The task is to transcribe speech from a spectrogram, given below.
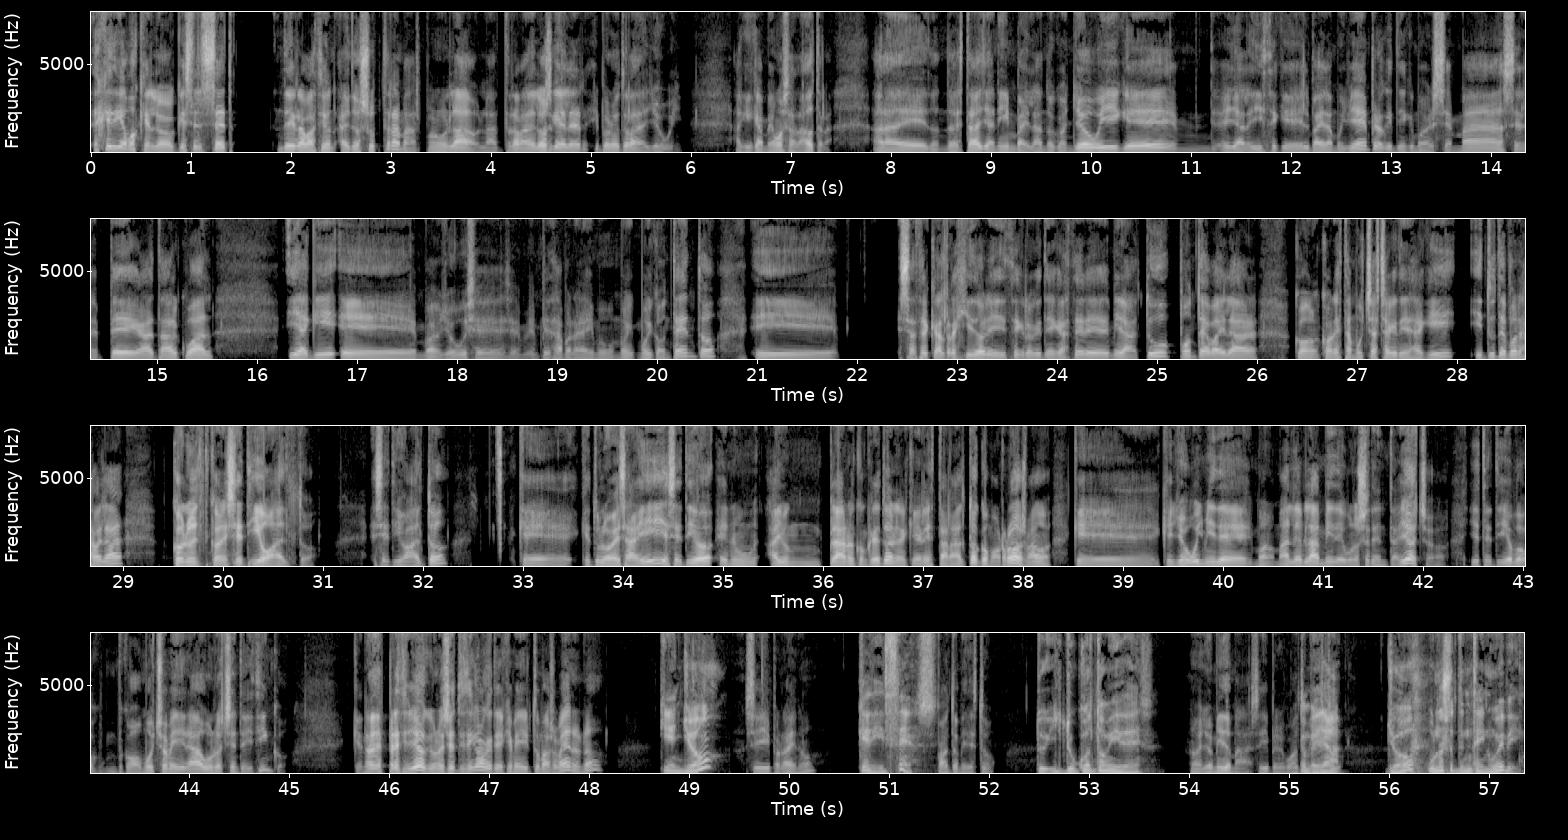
Es que digamos que en lo que es el set de grabación hay dos subtramas. Por un lado, la trama de los Geller y por otro la de Joey. Aquí cambiamos a la otra. A la de donde está Janine bailando con Joey, que mm, ella le dice que él baila muy bien, pero que tiene que moverse más, se le pega, tal cual. Y aquí, eh, bueno, Joey se, se empieza a poner ahí muy, muy, muy contento y se acerca al regidor y dice que lo que tiene que hacer es, mira, tú ponte a bailar con, con esta muchacha que tienes aquí y tú te pones a bailar con, el- con ese tío alto. Ese tío alto que, que tú lo ves ahí, ese tío, en un, hay un plano en concreto en el que él es tan alto como Ross, vamos, que, que Joey mide, bueno, Matt LeBlanc mide 1,78 y este tío pues, como mucho medirá 1,85. Que no desprecio yo, que 1,85 es lo que tienes que medir tú más o menos, ¿no? ¿Quién, yo? Sí, por ahí, ¿no? ¿Qué dices? ¿Cuánto mides tú? ¿Tú- ¿Y tú cuánto mides? No, yo mido más, sí, pero ¿cuánto Hombre, mides ya. tú? Yo, 1,79.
